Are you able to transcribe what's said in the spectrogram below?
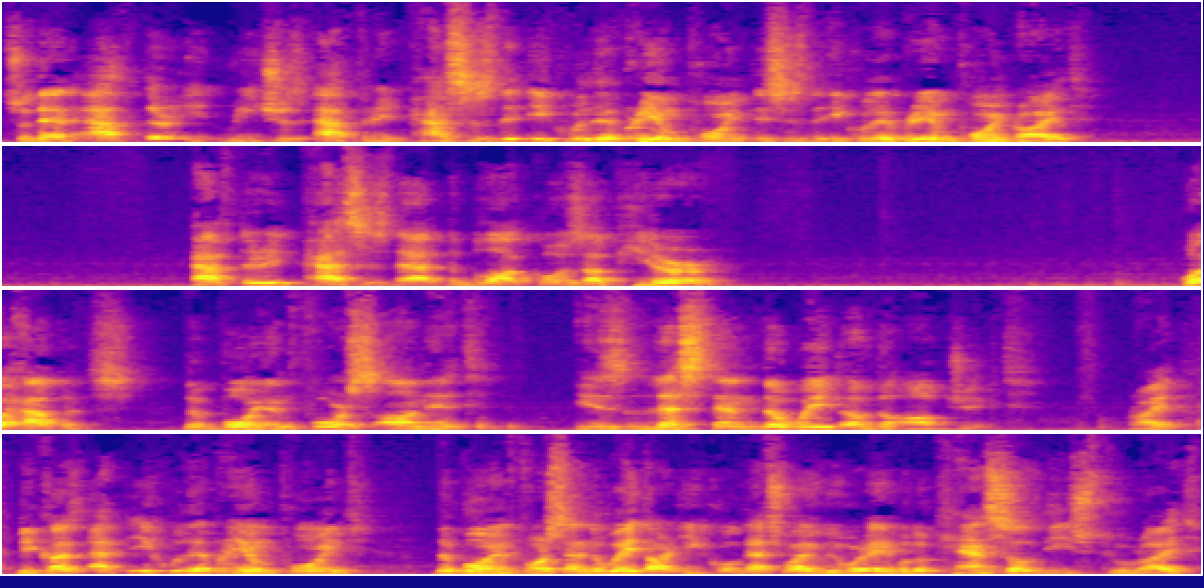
So then after it reaches, after it passes the equilibrium point, this is the equilibrium point, right? After it passes that, the block goes up here. What happens? The buoyant force on it is less than the weight of the object, right? Because at the equilibrium point, the buoyant force and the weight are equal. That's why we were able to cancel these two, right?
